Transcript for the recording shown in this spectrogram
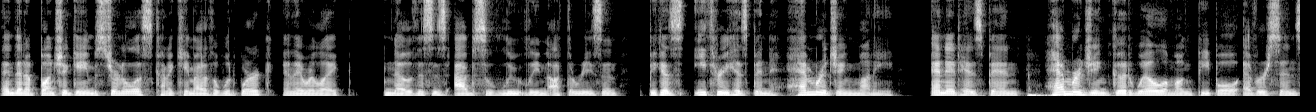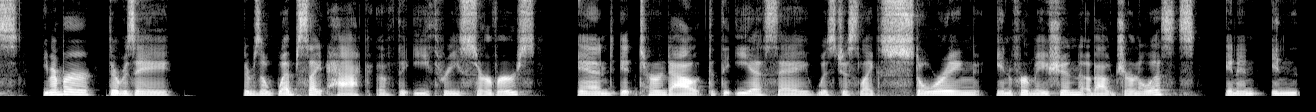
and then a bunch of games journalists kind of came out of the woodwork and they were like, "No, this is absolutely not the reason." Because E3 has been hemorrhaging money and it has been hemorrhaging goodwill among people ever since. You remember there was a there was a website hack of the E3 servers and it turned out that the ESA was just like storing information about journalists in an in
